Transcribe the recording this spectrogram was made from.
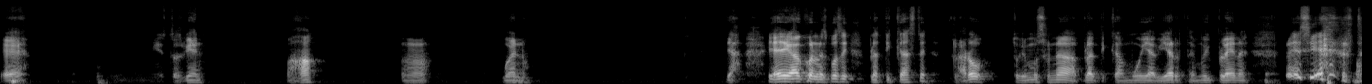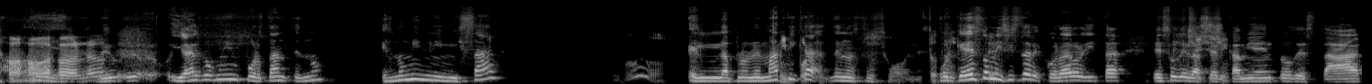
Eh, ¿Estás bien? Ajá. Ah, bueno. Ya, ya llegado con la esposa y platicaste, claro, tuvimos una plática muy abierta y muy plena. No es cierto, ¿no? Y algo muy importante, ¿no? El no minimizar oh. la problemática de nuestros jóvenes. Porque esto me hiciste recordar ahorita eso del acercamiento, de estar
